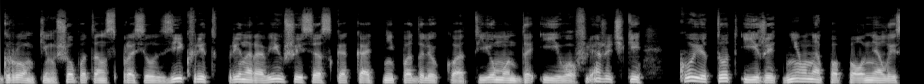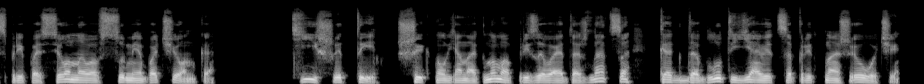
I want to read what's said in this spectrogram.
громким шепотом спросил Зигфрид, приноровившийся скакать неподалеку от Йомунда и его фляжечки, кою тот ежедневно пополнял из припасенного в сумме бочонка. «Тише ты!» – шикнул я на гнома, призывая дождаться, когда блуд явится пред наши очи.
